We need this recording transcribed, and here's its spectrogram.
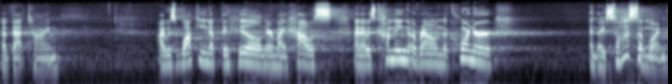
of that time. I was walking up the hill near my house and I was coming around the corner and I saw someone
